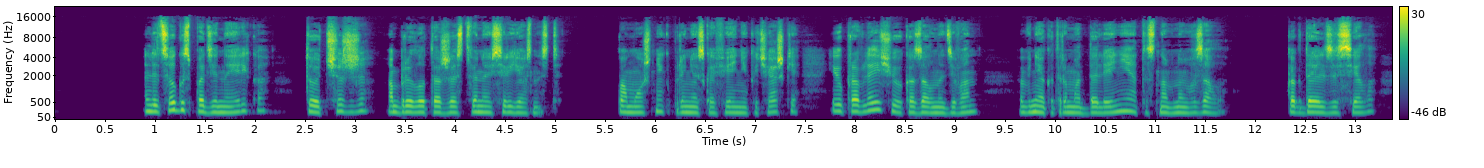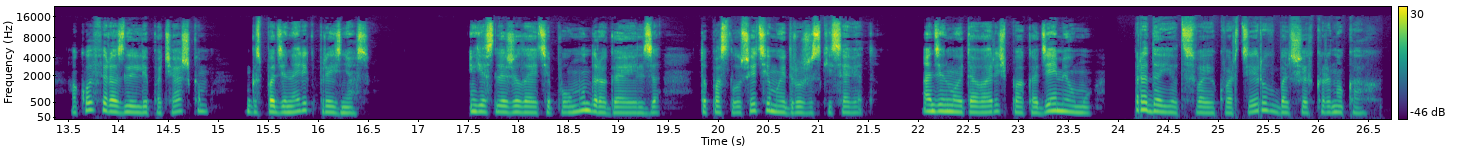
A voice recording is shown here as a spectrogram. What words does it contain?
Лицо господина Эрика тотчас же обрело торжественную серьезность. Помощник принес кофейник и чашки, и управляющий указал на диван в некотором отдалении от основного зала. Когда Эльза села, а кофе разлили по чашкам, господин Эрик произнес: «Если желаете по уму, дорогая Эльза, то послушайте мой дружеский совет. Один мой товарищ по академиуму продает свою квартиру в Больших Корнуках.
